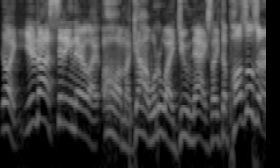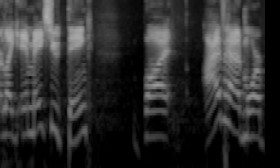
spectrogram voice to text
you're like you're not sitting there like oh my god what do I do next like the puzzles are like it makes you think but I've had more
